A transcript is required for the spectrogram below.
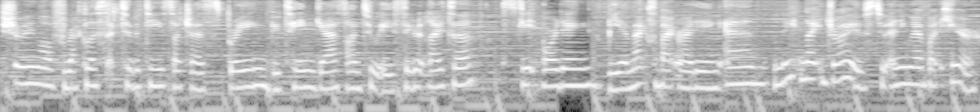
showing off reckless activities such as spraying butane gas onto a cigarette lighter, skateboarding, BMX bike riding, and late night drives to anywhere but here.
